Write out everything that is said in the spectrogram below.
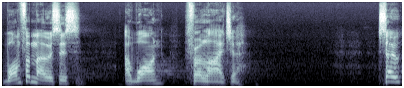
one for Moses, and one for Elijah. So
